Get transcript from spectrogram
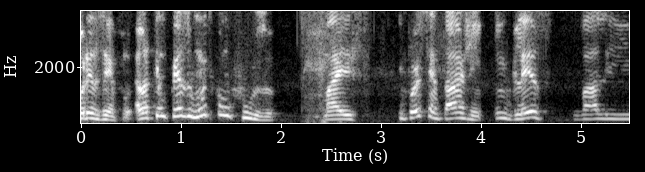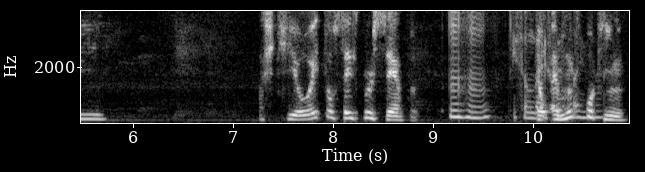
Então, por exemplo, ela tem um peso muito confuso, mas em porcentagem, inglês vale acho que 8 ou 6%. Uhum. E são Então 10 é questões, muito né? pouquinho.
